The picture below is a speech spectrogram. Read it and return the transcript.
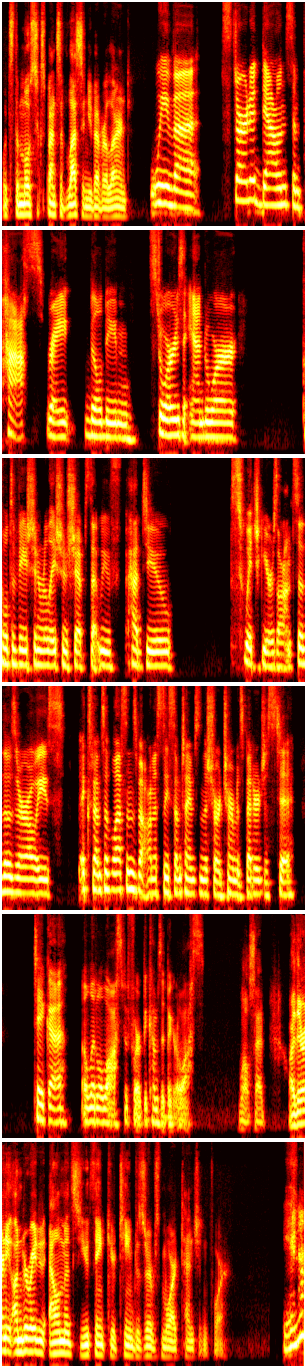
What's the most expensive lesson you've ever learned? We've uh, started down some paths, right? Building stores and or cultivation relationships that we've had to switch gears on. So those are always expensive lessons, but honestly, sometimes in the short term, it's better just to take a, a little loss before it becomes a bigger loss. Well said. Are there any underrated elements you think your team deserves more attention for? Yeah.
